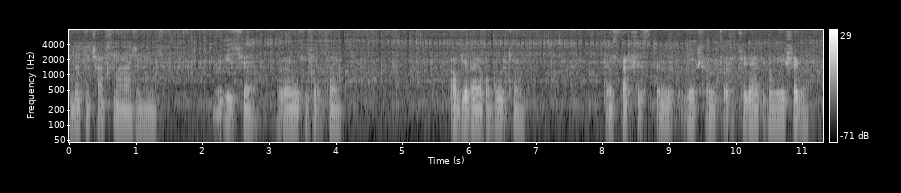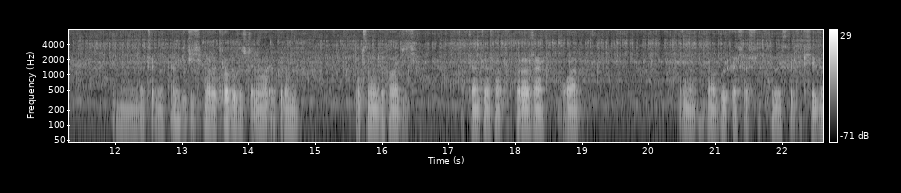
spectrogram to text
kompletnie czasu na razie na nic. Jak widzicie, zbrojniki się tutaj objadają ogórkiem. Ten starszy jest ten większy, on coraz przegania tego mniejszego. E, Dlaczego? Tam widzicie nawet rogów jeszcze nie ma, mu zaczyna wychodzić. A ten już ma to poroże łap. No, na ogórka się oświetliły, sobie tak siedzą.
